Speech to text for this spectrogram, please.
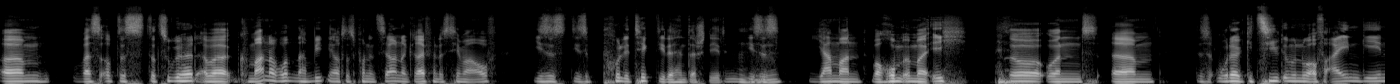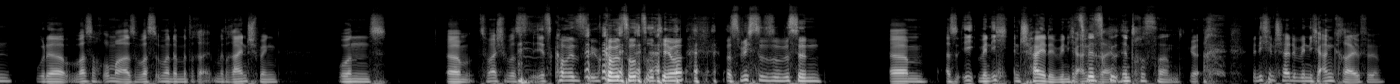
Ähm, was, ob das dazugehört, aber Commander-Runden haben- bieten ja auch das Potenzial und dann greifen wir das Thema auf. Dieses, diese Politik, die dahinter steht. Mhm. Dieses Jammern, warum immer ich. So und ähm, das, oder gezielt immer nur auf einen gehen oder was auch immer, also was immer damit rei- mit reinschwingt. Und ähm, zum Beispiel, was, jetzt kommen wir, jetzt kommen wir zu unserem Thema, was mich so, so ein bisschen, ähm, also ich, wenn ich entscheide, wen ich Jetzt wird es angreife, interessant. wenn ich entscheide, wen ich angreife,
